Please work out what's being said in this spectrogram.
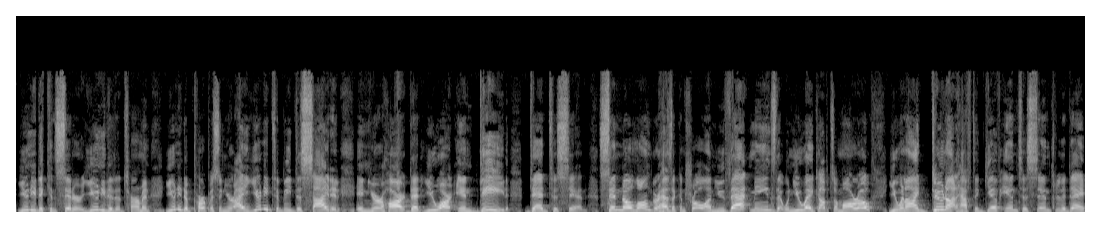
you need to consider, you need to determine, you need to purpose in your, hey, you need to be decided in your heart that you are indeed dead to sin. Sin no longer has a control on you. That means that when you wake up tomorrow, you and I do not have to give in to sin through the day.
